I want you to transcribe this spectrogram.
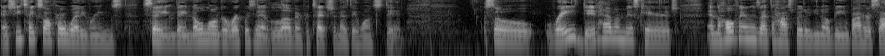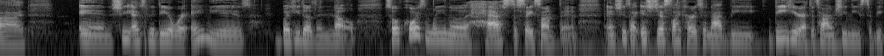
and she takes off her wedding rings saying they no longer represent love and protection as they once did. So Ray did have a miscarriage and the whole family is at the hospital, you know, being by her side. And she asks Nadir where Amy is, but he doesn't know. So of course Lena has to say something. And she's like, it's just like her to not be be here at the time she needs to be.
